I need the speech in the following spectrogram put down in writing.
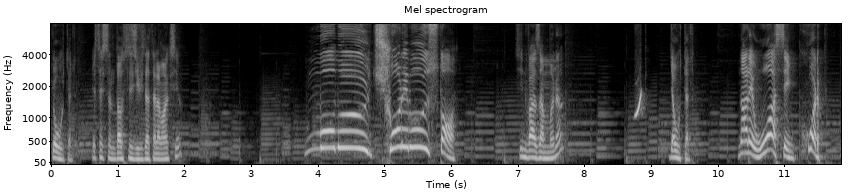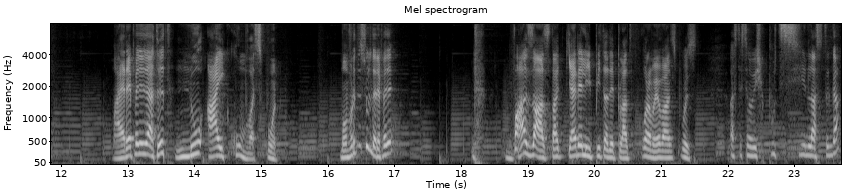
Ia uite-l. Este să-mi dau sensibilitatea la maxim. Mamă, ce are mă ăsta? Țin vaza în mână. Ia uite-l. N-are oase în corp. Mai repede de atât, nu ai cum, vă spun. Mă învârt destul de repede. Vaza asta chiar e lipită de platformă, eu v-am spus. Asta să mă mișc puțin la stânga.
